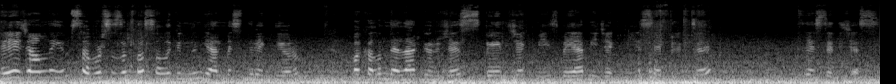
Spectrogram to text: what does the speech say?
heyecanlıyım. Sabırsızlıkla salı gününün gelmesini bekliyorum. Bakalım neler göreceğiz. Beğenecek miyiz, beğenmeyecek miyiz? Hep birlikte test edeceğiz.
